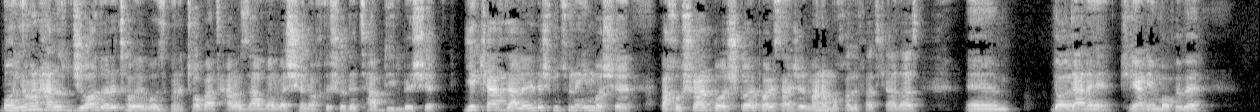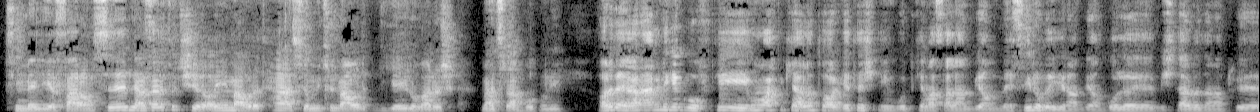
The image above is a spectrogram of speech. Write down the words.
با این حال هنوز جا داره تا به بازیکن تا بعد تراز اول و شناخته شده تبدیل بشه. یکی از دلایلش می‌تونه این باشه و خب شاید باشگاه پاریس سن هم مخالفت کرده از دادن کلیان امباپه به تیم ملی فرانسه. نظر تو چیه؟ آیا این موارد هست یا می‌تونی موارد دیگه ای رو براش مطرح بکنی آره دقیقا همینه که گفتی. اون وقتی که الان تارگتش این بود که مثلا بیام مسی رو بگیرم بیام گل بیشتر بزنم توی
